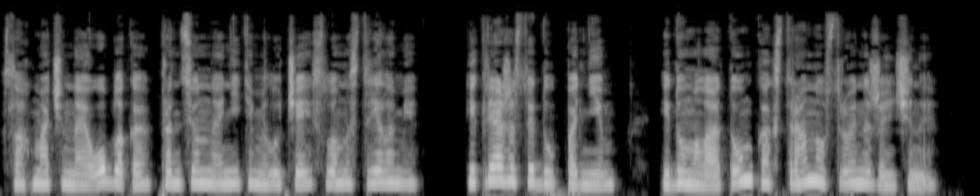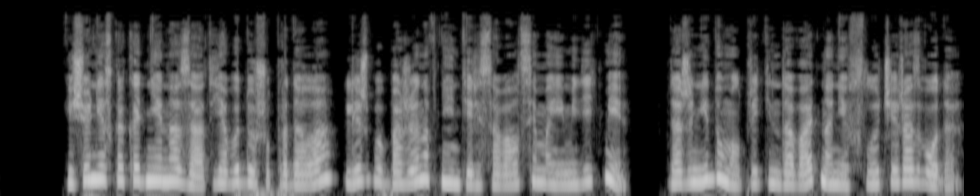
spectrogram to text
слохмаченное облако, пронзенное нитями лучей, словно стрелами, и кряжестый дуб под ним, и думала о том, как странно устроены женщины. Еще несколько дней назад я бы душу продала, лишь бы Баженов не интересовался моими детьми, даже не думал претендовать на них в случае развода.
